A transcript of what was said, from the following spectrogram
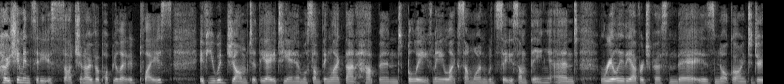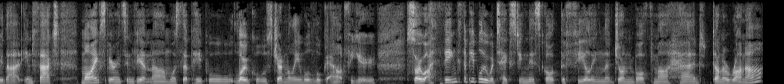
Ho Chi Minh City is such an overpopulated place. If you were jumped at the ATM or something like that happened, believe me, like someone would see something. And really, the average person there is not going to do that. In fact, my experience in Vietnam was that people, locals generally, will look out for you. So I think the people who were texting this got the feeling that John Bothma had done a runner.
